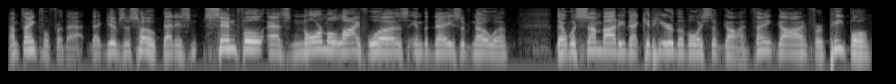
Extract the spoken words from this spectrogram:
I'm thankful for that. That gives us hope. That is sinful as normal life was in the days of Noah. There was somebody that could hear the voice of God. Thank God for people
